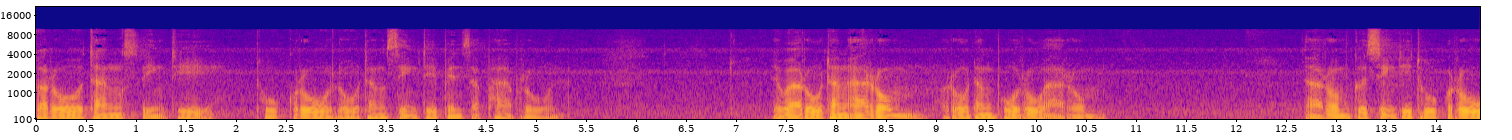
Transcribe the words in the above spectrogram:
ก็รู้ทั้งสิ่งที่ถูกรู้ รู้ทั้งสิ่งที่เป็นสภาพรู้เรียกว่ารู้ทั้งอารมณ์ รู้ทั้งผู้รู้อารมณ์ อารมณ์คือสิ่งที่ถูกรู้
